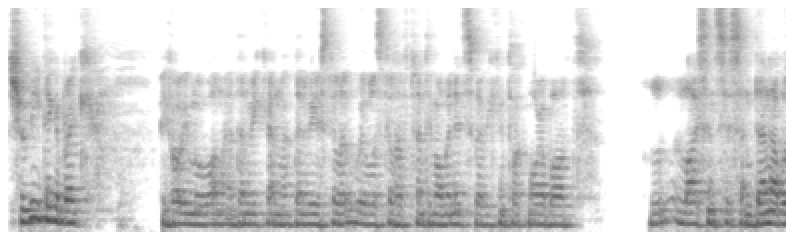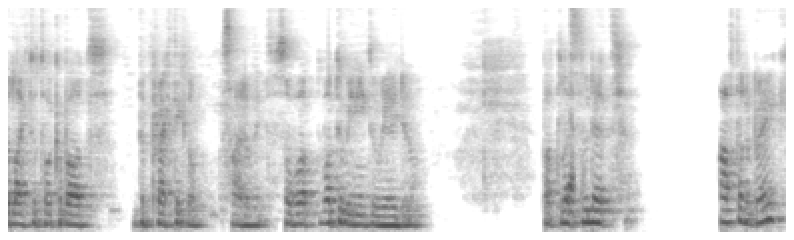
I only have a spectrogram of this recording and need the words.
should we take a break before we move on and then we can then we still we will still have 20 more minutes where we can talk more about licenses and then i would like to talk about the practical side of it so what what do we need to really do but let's yeah. do that after the break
